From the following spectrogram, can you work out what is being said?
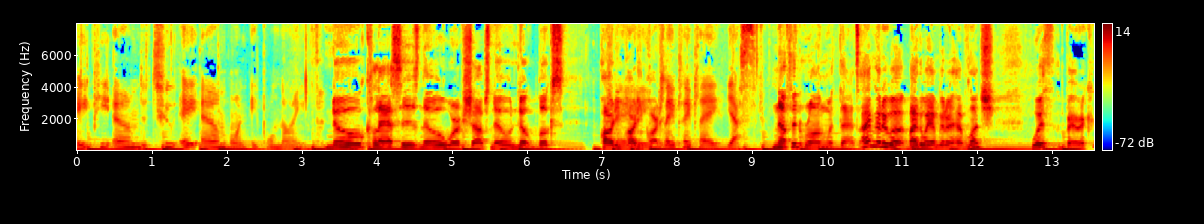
8 p.m. to 2 a.m. on April 9th. No classes, no workshops, no notebooks. Party, Play, party, party. Play, play, play. Yes. Nothing wrong with that. I'm going to, uh, by the way, I'm going to have lunch with Barrick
